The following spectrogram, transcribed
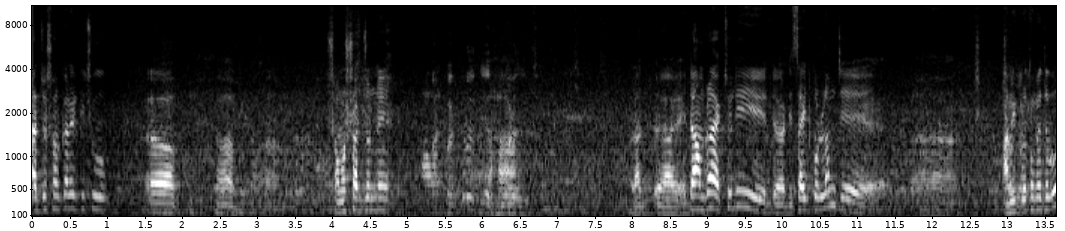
রাজ্য সরকারের কিছু সমস্যার জন্যে হ্যাঁ। রাজ- এটা আমরা অ্যাকচুয়ালি ডিসাইড করলাম যে আমি প্রথমে দেব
